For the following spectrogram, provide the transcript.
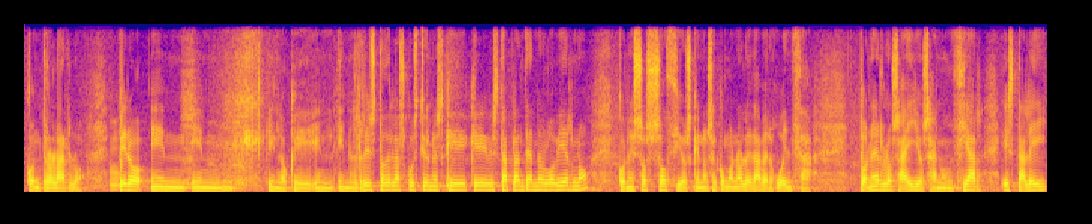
controlarlo. Mm. Pero en, lo que, en, el resto de las cuestiones que, está planteando el Gobierno, con esos socios que no sé cómo no le da vergüenza ponerlos a ellos a anunciar esta ley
